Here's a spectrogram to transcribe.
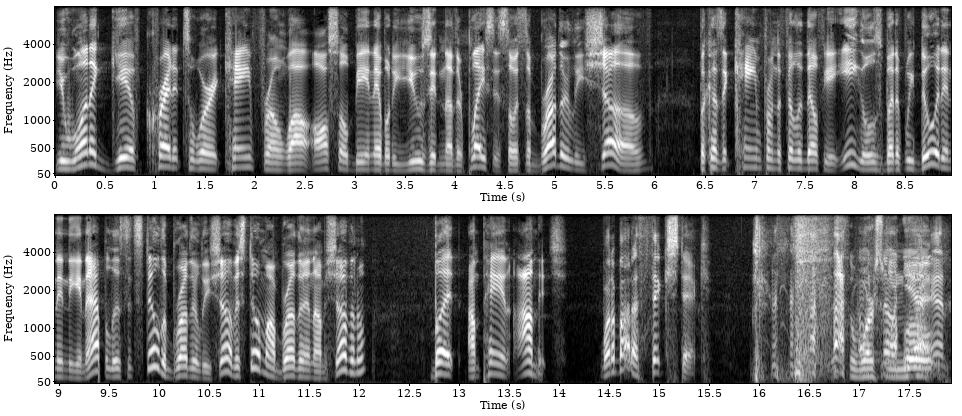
you want to give credit to where it came from while also being able to use it in other places. So it's a brotherly shove because it came from the Philadelphia Eagles. But if we do it in Indianapolis, it's still the brotherly shove. It's still my brother, and I'm shoving him. But I'm paying homage. What about a thick stick? That's the worst one yet. man.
